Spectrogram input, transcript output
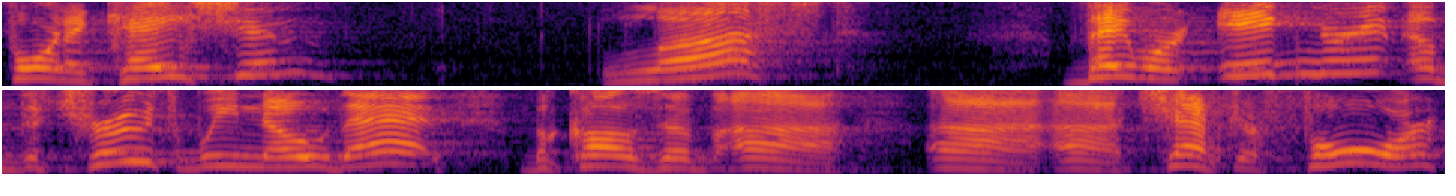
fornication, lust. They were ignorant of the truth. We know that because of uh, uh, uh, chapter 4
